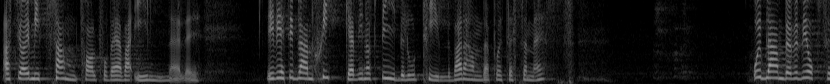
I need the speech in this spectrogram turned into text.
Att jag i mitt samtal får väva in eller vi vet ibland skickar vi något bibelord till varandra på ett sms. Och ibland behöver vi också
